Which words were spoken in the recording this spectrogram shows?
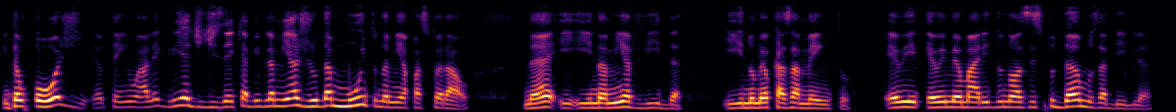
Então, hoje, eu tenho a alegria de dizer que a Bíblia me ajuda muito na minha pastoral, né? E, e na minha vida e no meu casamento. Eu e, eu e meu marido, nós estudamos a Bíblia.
